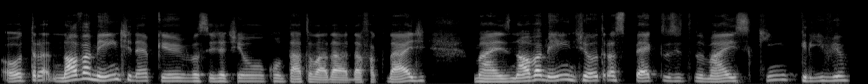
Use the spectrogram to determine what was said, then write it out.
outra, novamente, né? Porque você já tinha um contato lá da, da faculdade, mas novamente, outros aspectos e tudo mais. Que incrível.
